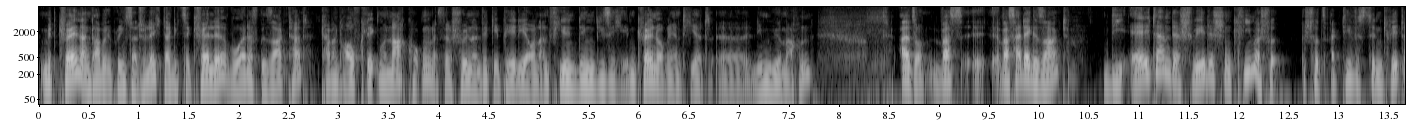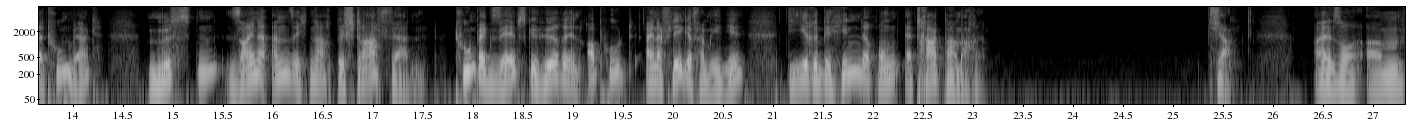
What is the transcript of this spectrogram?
mit Quellenangabe übrigens natürlich, da gibt es eine Quelle, wo er das gesagt hat. Kann man draufklicken und nachgucken. Das ist ja schön an Wikipedia und an vielen Dingen, die sich eben quellenorientiert äh, die Mühe machen. Also, was, äh, was hat er gesagt? Die Eltern der schwedischen Klimaschutzaktivistin Greta Thunberg müssten seiner Ansicht nach bestraft werden. Thunberg selbst gehöre in Obhut einer Pflegefamilie, die ihre Behinderung ertragbar mache. Tja, also, ähm,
